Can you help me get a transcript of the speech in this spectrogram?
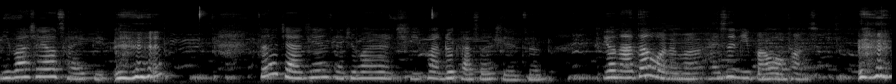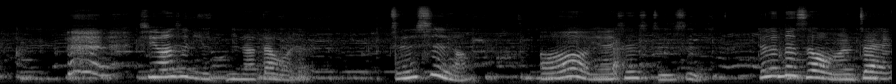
你发现要踩点，真的假？今天才去换日期，换卢卡森写真，有拿到我的吗？还是你把我换？希望是你，你拿到我的。直视哦，哦，原来是直视，就是那时候我们在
